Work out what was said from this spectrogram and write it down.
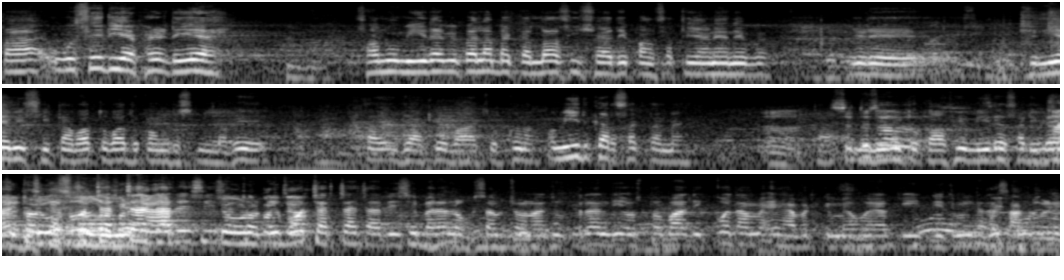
ਤਾਂ ਉਸੇ ਦੀ ਐਫਰਟ ਇਹ ਹੈ। ਸਾਨੂੰ ਉਮੀਦ ਹੈ ਵੀ ਪਹਿਲਾਂ ਮੈਂ ਇਕੱਲਾ ਸੀ ਸ਼ਾਇਦ ਇਹ ਪੰਜ ਸੱਤ ਜਣਿਆਂ ਨੇ ਜਿਹੜੇ ਜਿੰਨੀਆਂ ਵੀ ਸੀਟਾਂ ਵੱਧ ਤੋਂ ਵੱਧ ਕਾਂਗਰਸ ਨੂੰ ਲਵੇ ਤਾਂ ਜਾ ਕੇ ਬਾਅਦ ਚੁੱਕਣ। ਉਮੀਦ ਕਰ ਸਕਦਾ ਮੈਂ। ਸਿੱਧੂ ਸਾਹਿਬ ਤੋਂ ਕਾਫੀ ਉਮੀਦ ਹੈ ਸਾਡੀ ਬਹੁਤ ਚਰਚਾ ਚੱਲ ਰਹੀ ਸੀ ਤੁਹਾਡੀ ਬਹੁਤ ਚਰਚਾ ਚੱਲ ਰਹੀ ਸੀ ਪਹਿਲਾਂ ਲੋਕ ਸਭਾ ਚੋਣਾਂ 'ਚ ਉਤਰਨ ਦੀ ਉਸ ਤੋਂ ਬਾਅਦ ਇੱਕੋ ਦਮ ਇਹ ਹੈਬਿਟ ਕਿਵੇਂ ਹੋਇਆ ਕਿ ਜੀਤਮਿੰਦਰ ਦਾ ਸਾਥ ਬਣੇ?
